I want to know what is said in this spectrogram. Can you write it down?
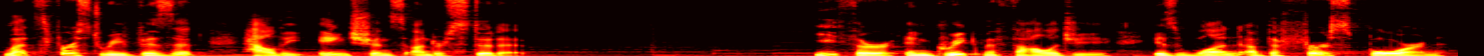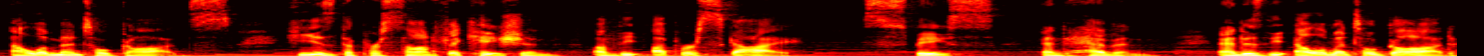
let's first revisit how the ancients understood it. Ether in Greek mythology is one of the firstborn elemental gods. He is the personification of the upper sky, space, and heaven, and is the elemental god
